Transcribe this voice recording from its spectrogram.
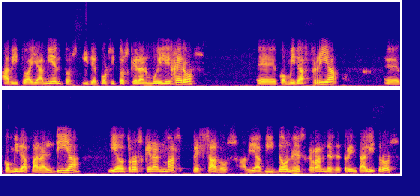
habituallamientos y depósitos que eran muy ligeros, comida fría, comida para el día, y otros que eran más pesados. Había bidones grandes de 30 litros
